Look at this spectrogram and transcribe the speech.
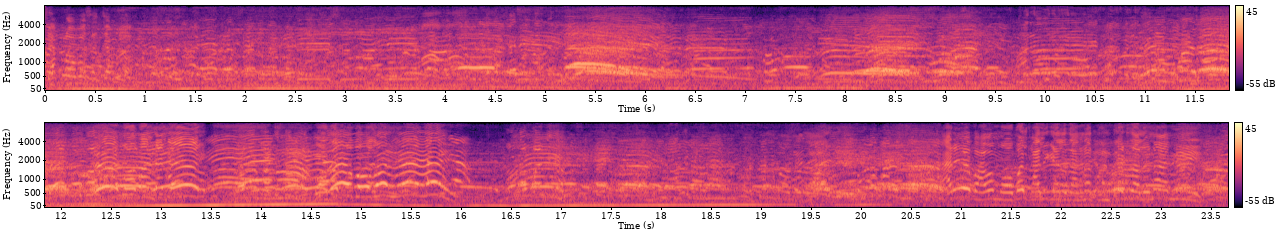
Jump over, jump over. Quintero Lonani.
